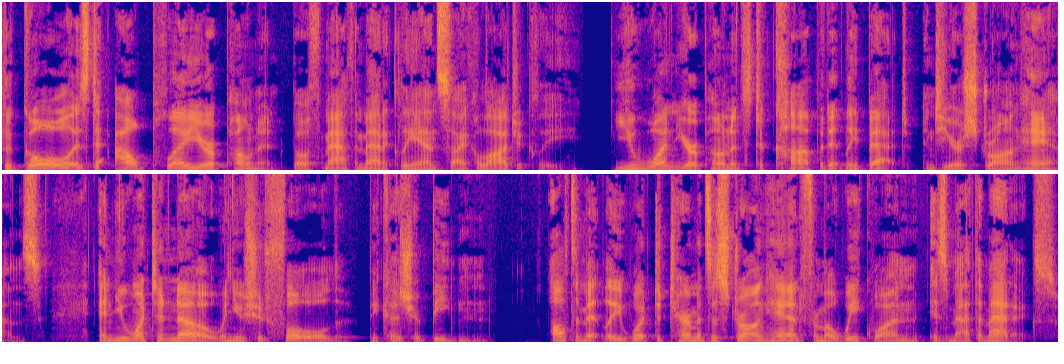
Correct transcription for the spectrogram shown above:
The goal is to outplay your opponent, both mathematically and psychologically. You want your opponents to confidently bet into your strong hands, and you want to know when you should fold because you're beaten. Ultimately, what determines a strong hand from a weak one is mathematics.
